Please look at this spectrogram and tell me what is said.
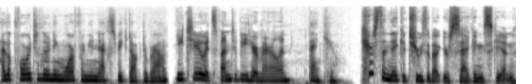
I look forward to learning more from you next week, Dr. Brown. Me too. It's fun to be here, Marilyn. Thank you. Here's the naked truth about your sagging skin.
